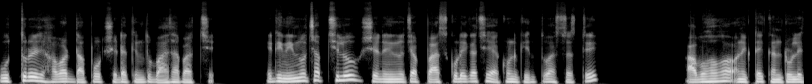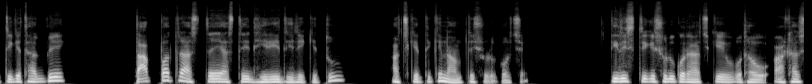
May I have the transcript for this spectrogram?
উত্তরের হাওয়ার দাপট সেটা কিন্তু বাধা পাচ্ছে। এটি নিম্নচাপ ছিল, সে নিম্নচাপ পাস করে গেছে, এখন কিন্তু আস্তে আস্তে আবহাওয়া অনেকটাই কন্ট্রোলের দিকে থাকবে। তাপমাত্রা আস্তে আস্তে ধীরে ধীরে কিন্তু আজকে থেকে নামতে শুরু করছে। তিরিশ থেকে শুরু করে আজকে কোথাও আঠাশ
